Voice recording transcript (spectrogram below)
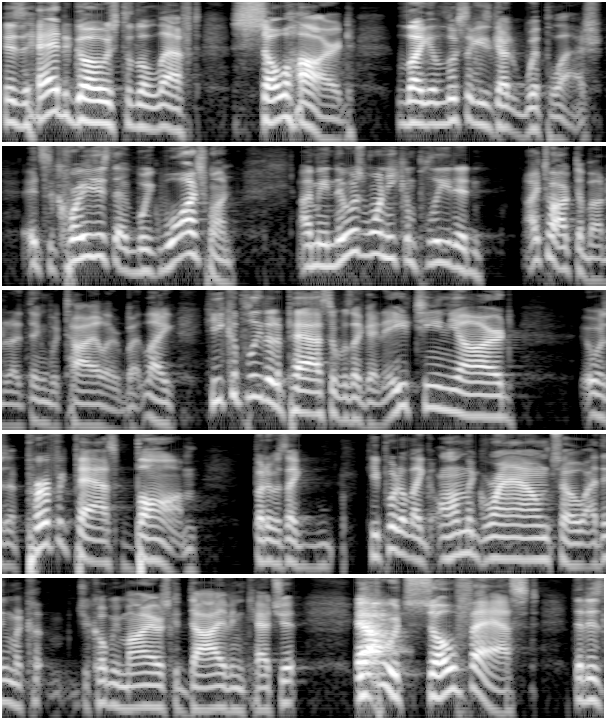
his head goes to the left so hard, like it looks like he's got whiplash. It's the craziest that we watch one. I mean, there was one he completed. I talked about it, I think, with Tyler, but like he completed a pass that was like an 18 yard. It was a perfect pass, bomb. but it was like he put it like on the ground, so I think my, Jakobi Meyers could dive and catch it. He Yeah. threw it so fast that his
